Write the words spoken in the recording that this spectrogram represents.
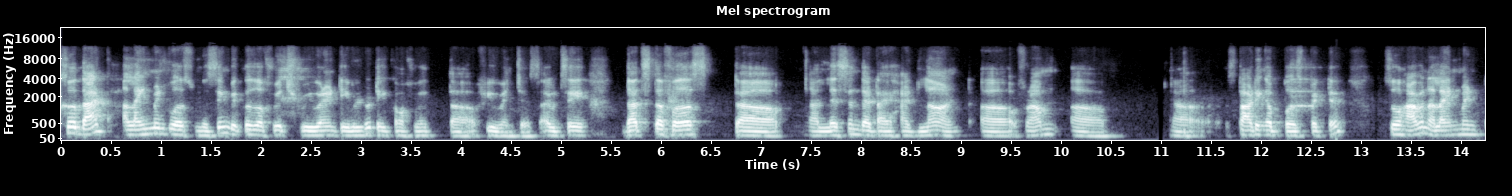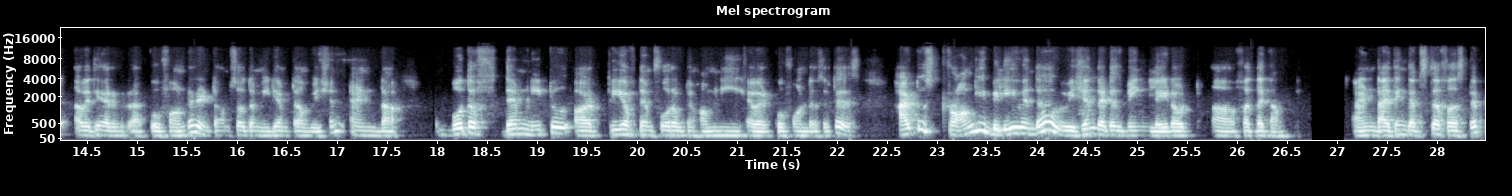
so that alignment was missing because of which we weren't able to take off with a uh, few ventures. I would say that's the first uh, lesson that I had learned uh, from starting a perspective. So have an alignment with your co-founder in terms of the medium-term vision and both of them need to, or three of them, four of them, how many ever co-founders it is, have to strongly believe in the vision that is being laid out uh, for the company. And I think that's the first step.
